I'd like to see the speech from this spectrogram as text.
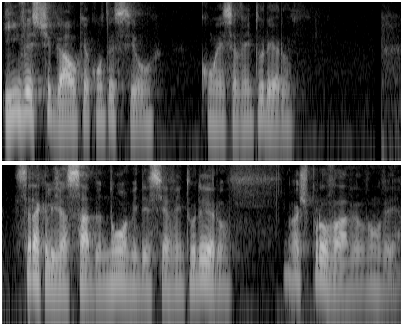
investigar o que aconteceu com esse aventureiro. Será que ele já sabe o nome desse aventureiro? Eu acho provável, vamos ver.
